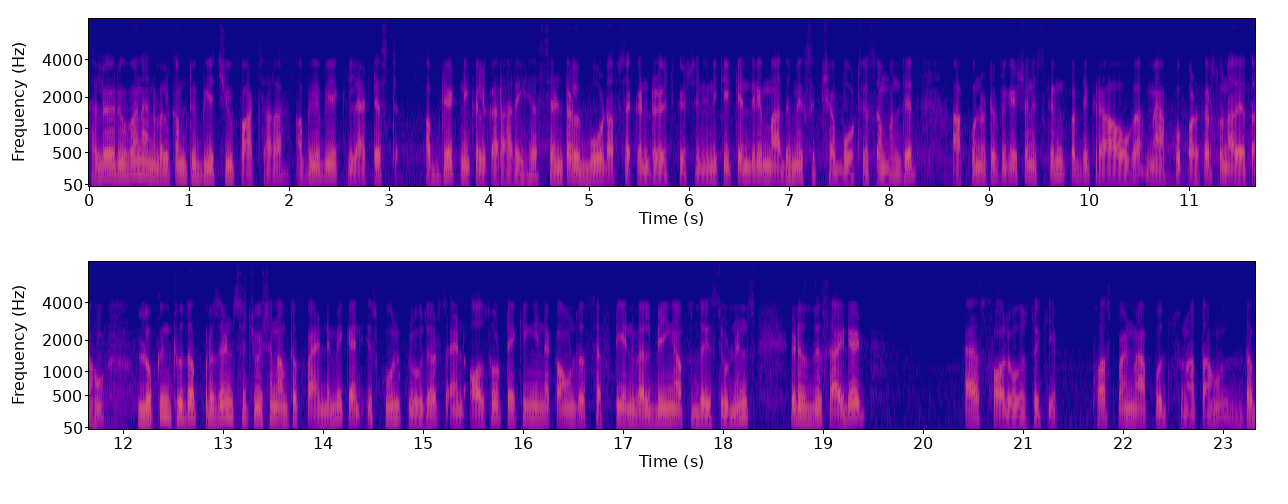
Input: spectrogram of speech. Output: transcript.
Hello everyone and welcome to B H U Pathshala अभी अभी एक लेटेस्ट अपडेट निकल कर आ रही है central board of secondary education यानी कि केंद्रीय माध्यमिक शिक्षा बोर्ड से संबंधित। आपको नोटिफिकेशन स्क्रीन पर दिख रहा होगा, मैं आपको पढ़कर सुना देता हूँ। Looking to the present situation of the pandemic and school closures and also taking in account the safety and wellbeing of the students it is decided as follows देखिए फ़र्स्ट पॉइंट मैं आपको सुनाता हूँ। The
